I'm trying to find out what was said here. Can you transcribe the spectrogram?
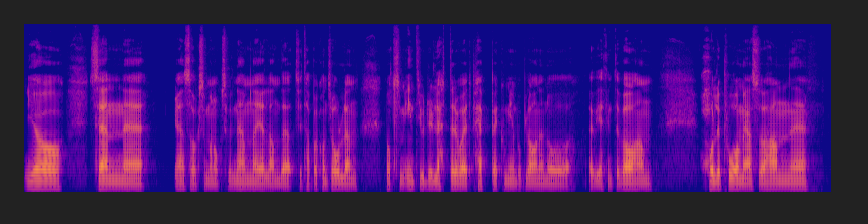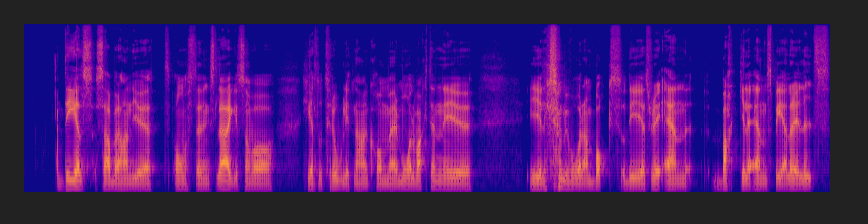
Ja, sen eh, en sak som man också vill nämna gällande att vi tappar kontrollen. Något som inte gjorde det lättare var att Peppe kom in på planen och jag vet inte vad han håller på med. Alltså han, eh, dels sabbar han ju ett omställningsläge som var helt otroligt när han kommer. Målvakten är ju är liksom i våran box och det, jag tror det är en back eller en spelare i Leeds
